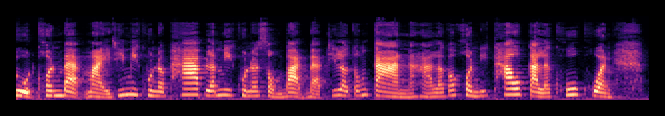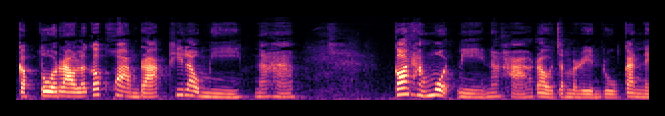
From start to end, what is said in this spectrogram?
ดูดคนแบบใหม่ที่มีคุณภาพและมีคุณสมบัติแบบที่เราต้องการนะคะแล้วก็คนที่เท่ากันและคู่ควรกับตัวเราแล้แล้วก็ความรักที่เรามีนะคะก็ทั้งหมดนี้นะคะ เราจะมาเรียนรู้กันใน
